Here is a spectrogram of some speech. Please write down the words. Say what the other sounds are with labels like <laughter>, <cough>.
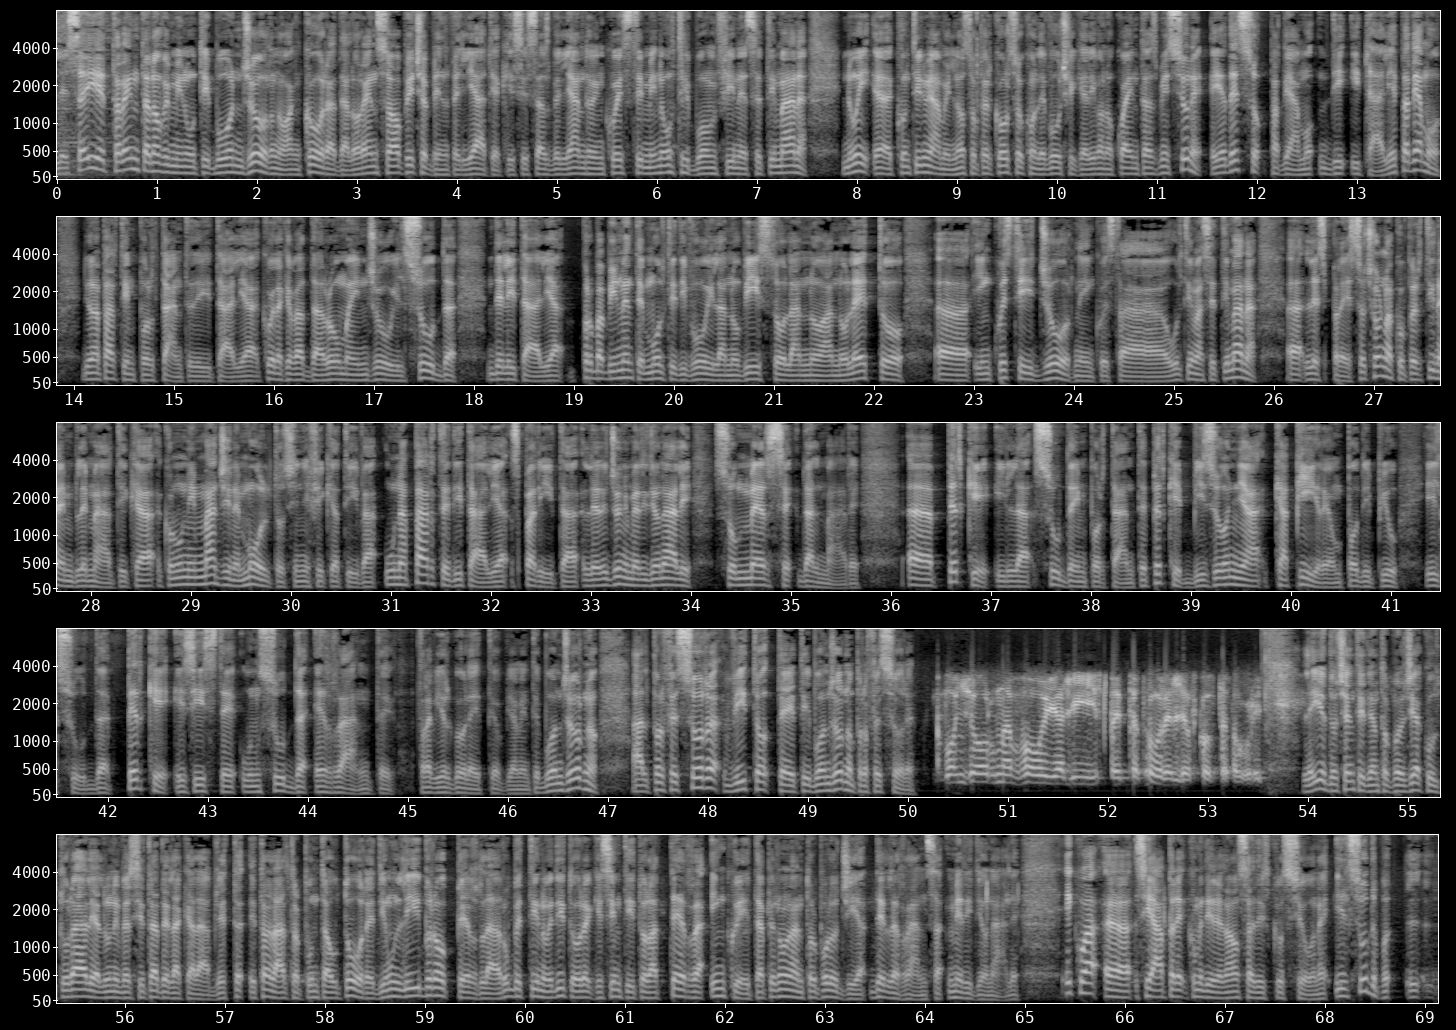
Le 6 e 39 minuti, buongiorno ancora da Lorenzo Opice, ben svegliati a chi si sta svegliando in questi minuti, buon fine settimana. Noi eh, continuiamo il nostro percorso con le voci che arrivano qua in trasmissione e adesso parliamo di Italia e parliamo di una parte importante dell'Italia, quella che va da Roma in giù, il sud dell'Italia. Probabilmente molti di voi l'hanno visto, l'hanno hanno letto eh, in questi giorni, in questa ultima settimana, eh, l'Espresso. C'è una copertina emblematica con un'immagine molto molto significativa, una parte d'Italia sparita, le regioni meridionali sommerse dal mare. Uh, perché il sud è importante? Perché bisogna capire un po' di più il sud, perché esiste un sud errante, tra virgolette ovviamente. Buongiorno al professor Vito Teti, buongiorno professore buongiorno a voi, agli spettatori e agli ascoltatori. Lei è docente di antropologia culturale all'Università della Calabria e tra l'altro appunto autore di un libro per la Rubettino Editore che si intitola Terra inquieta per un'antropologia dell'erranza meridionale. E qua eh, si apre, come dire, la nostra discussione. Il Sud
